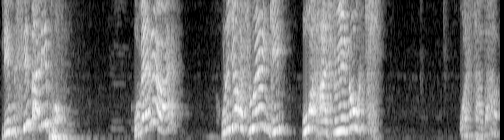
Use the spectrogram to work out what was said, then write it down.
limsiba lipo umeelewa eh? unajua watu wengi huwa hatuinuki kwa sababu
